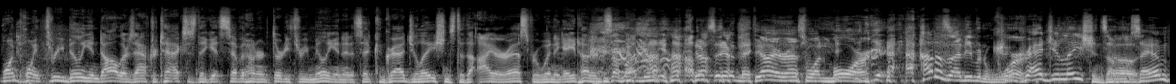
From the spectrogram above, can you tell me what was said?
one point three billion dollars after taxes they get seven hundred thirty-three million, and it said congratulations to the IRS for winning eight hundred some odd million dollars. the, the IRS won more. yeah. How does that even work? Congratulations, Uncle oh, Sam.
